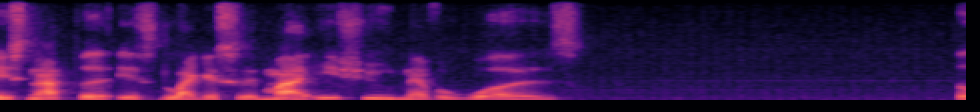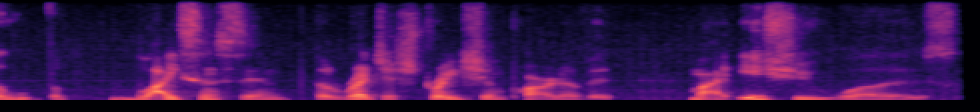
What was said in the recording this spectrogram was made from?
It's not the it's like I said, my issue never was the, the licensing, the registration part of it. My issue was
